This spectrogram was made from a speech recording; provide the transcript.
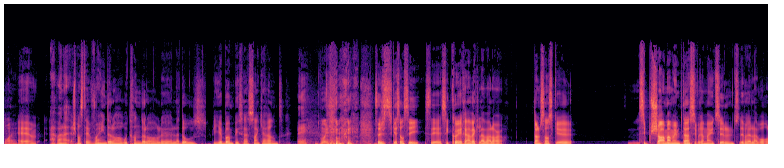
Ouais. Euh, avant, je pense que c'était 20$ ou 30$ le- la dose. Il a bumpé ça à 140. Hein? Ouais. Sa justification, c'est c'est c'est cohérent avec la valeur. Dans le sens que c'est plus cher, mais en même temps, c'est vraiment utile. Tu devrais l'avoir.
